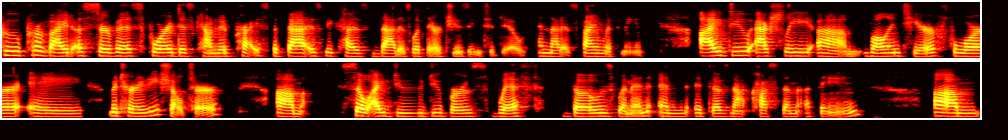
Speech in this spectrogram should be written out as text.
who provide a service for a discounted price, but that is because that is what they're choosing to do, and that is fine with me. I do actually um, volunteer for a maternity shelter. Um, so I do do births with those women, and it does not cost them a thing. Um,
